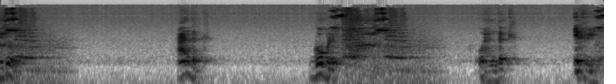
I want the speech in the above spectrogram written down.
بدون عندك قبلي وعندك إكري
